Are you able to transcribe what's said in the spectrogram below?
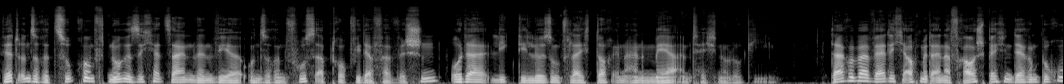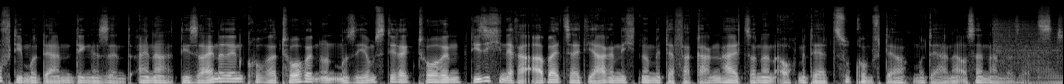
Wird unsere Zukunft nur gesichert sein, wenn wir unseren Fußabdruck wieder verwischen? Oder liegt die Lösung vielleicht doch in einem Mehr an Technologie? Darüber werde ich auch mit einer Frau sprechen, deren Beruf die modernen Dinge sind, einer Designerin, Kuratorin und Museumsdirektorin, die sich in ihrer Arbeit seit Jahren nicht nur mit der Vergangenheit, sondern auch mit der Zukunft der Moderne auseinandersetzt.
